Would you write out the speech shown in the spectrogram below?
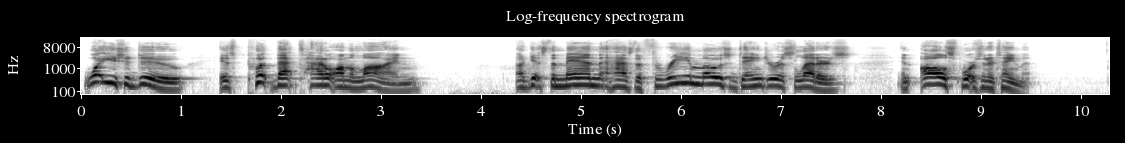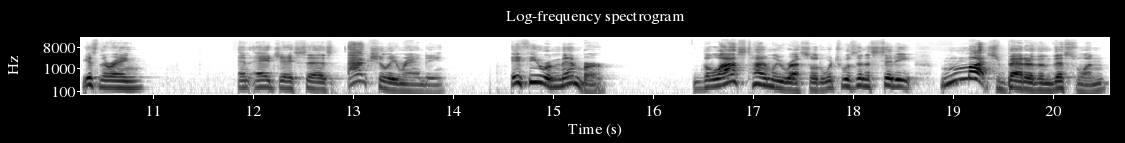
What you should do is put that title on the line against the man that has the three most dangerous letters in all sports entertainment. He gets in the ring, and AJ says, Actually, Randy, if you remember, the last time we wrestled, which was in a city much better than this one,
